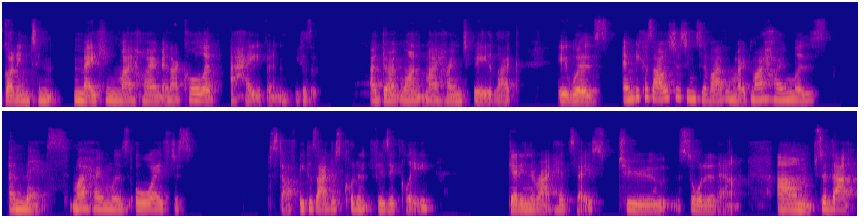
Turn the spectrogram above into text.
got into making my home, and I call it a haven because I don't want my home to be like it was, and because I was just in survival mode, my home was a mess. My home was always just stuff because I just couldn't physically get in the right headspace to sort it out. Um, so that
